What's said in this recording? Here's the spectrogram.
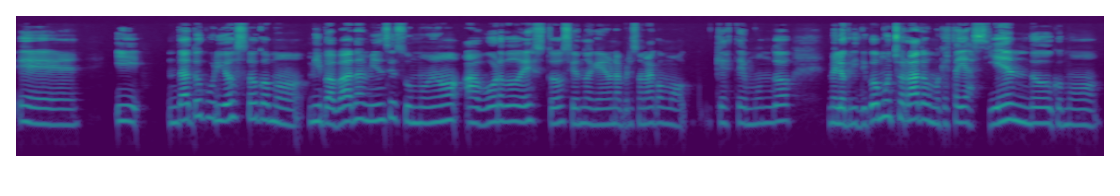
Eh, y dato curioso, como mi papá también se sumó a bordo de esto, siendo que era una persona como que este mundo me lo criticó mucho rato, como que estáis haciendo, como,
